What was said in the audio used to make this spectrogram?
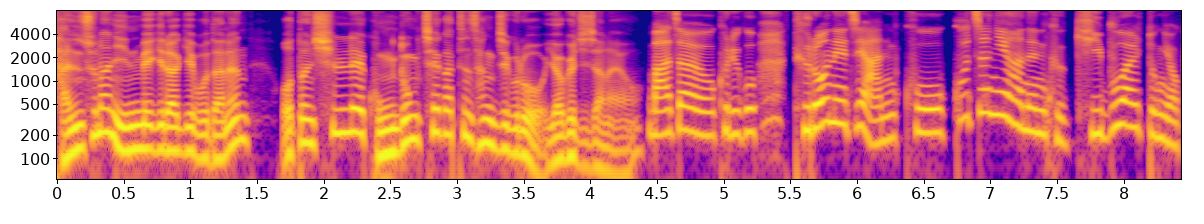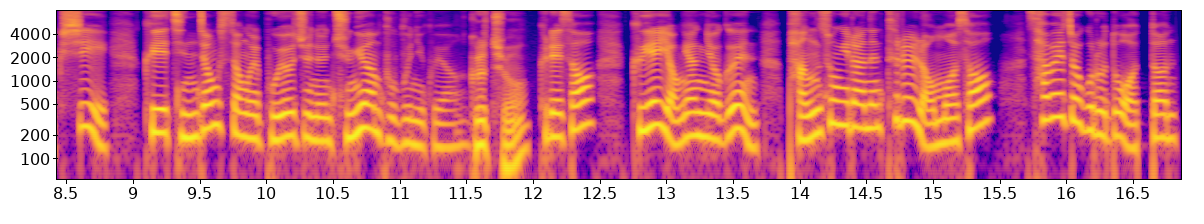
단순한 인맥이라기보다는 어떤 신뢰 공동체 같은 상징으로 여겨지잖아요. 맞아요. 그리고 드러내지 않고 꾸준히 하는 그 기부 활동 역시 그의 진정성을 보여주는 중요한 부분이고요. 그렇죠. 그래서 그의 영향력은 방송이라는 틀을 넘어서 사회적으로도 어떤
